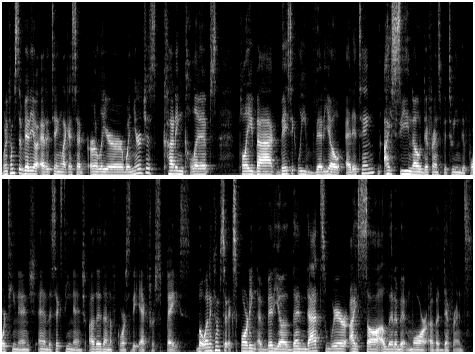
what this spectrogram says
When it comes to video editing, like I said earlier, when you're just cutting clips, playback, basically video editing, I see no difference between the 14 inch and the 16 inch other than of course the extra space. But when it comes to exporting a video, then that's where I saw a little bit more of a difference.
